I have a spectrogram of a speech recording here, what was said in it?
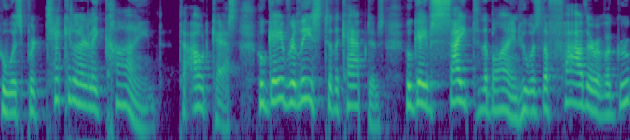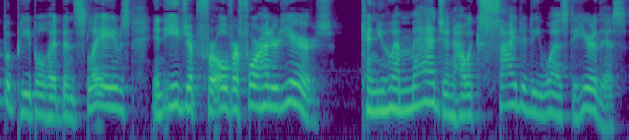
who was particularly kind to outcasts, who gave release to the captives, who gave sight to the blind, who was the father of a group of people who had been slaves in Egypt for over 400 years. Can you imagine how excited he was to hear this?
